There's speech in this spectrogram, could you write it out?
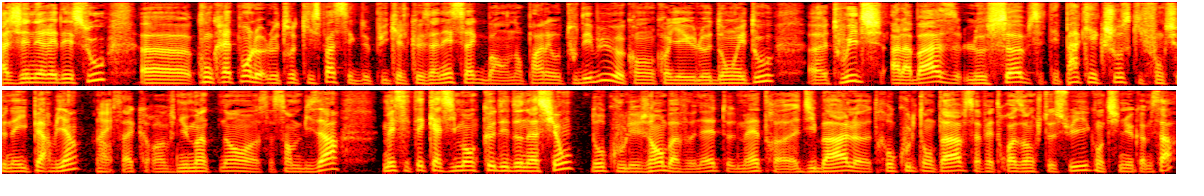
à générer des sous. Euh, concrètement, le, le truc qui se passe, c'est que depuis quelques années, c'est vrai que bah, on en parlait au tout début, quand quand il y a eu le don et tout, Twitch, à la base, le sub, c'était pas quelque chose qui fonctionnait hyper bien. Ouais. C'est vrai que revenu maintenant, ça semble bizarre, mais c'était quasiment que des donations, donc où les gens bah, venaient te mettre euh, 10 balles, trop cool ton taf, ça fait 3 ans que je te suis, continue comme ça.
